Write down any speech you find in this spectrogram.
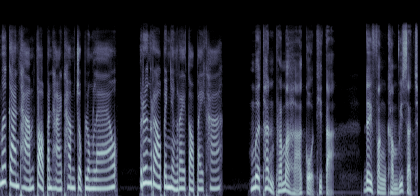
เมื่อการถามตอบปัญหาธรรมจบลงแล้ว เรื่องราวเป็นอย่างไรต่อไปคะ เมื่อท่านพระมหาโกธิตะ ได้ฟังคำวิสัช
